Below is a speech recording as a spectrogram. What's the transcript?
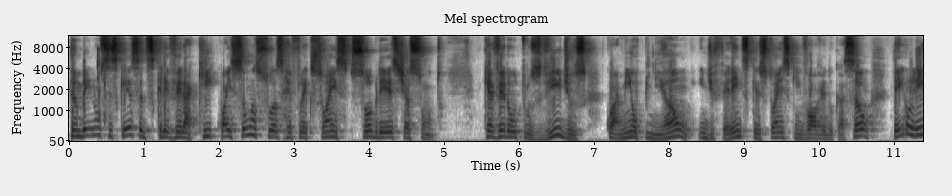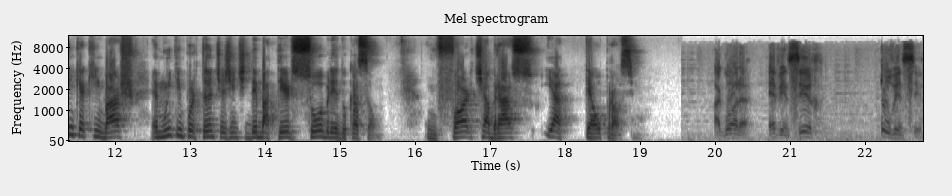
Também não se esqueça de escrever aqui quais são as suas reflexões sobre este assunto. Quer ver outros vídeos com a minha opinião em diferentes questões que envolvem educação? Tem o um link aqui embaixo. É muito importante a gente debater sobre educação. Um forte abraço e até o próximo. Agora é vencer ou vencer.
